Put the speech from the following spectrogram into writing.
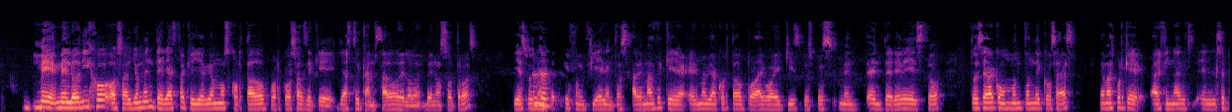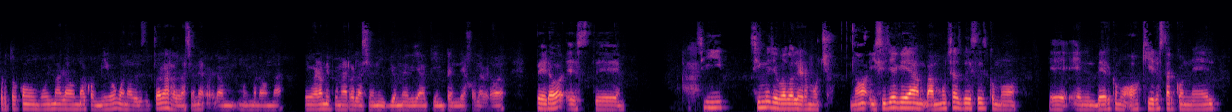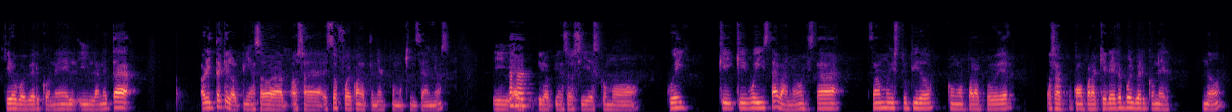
me, me lo dijo, o sea, yo me enteré hasta que ya habíamos cortado por cosas de que ya estoy cansado de, lo, de nosotros y después me enteré que fue infiel, entonces, además de que él me había cortado por algo X, después me enteré de esto, entonces era como un montón de cosas, además porque al final él se portó como muy mala onda conmigo, bueno, desde toda la relación era muy mala onda, Digo, era mi primera relación y yo me veía bien pendejo, la verdad, pero este, sí, sí me llegó a doler mucho, ¿no? Y sí llegué a, a muchas veces como eh, en ver como, oh, quiero estar con él, quiero volver con él, y la neta, ahorita que lo pienso ahora, o sea, esto fue cuando tenía como 15 años, y Ajá. ahorita que lo pienso sí es como, güey, ¿qué, qué güey estaba, no? Estaba, estaba muy estúpido como para poder, o sea, como para querer volver con él, ¿no?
